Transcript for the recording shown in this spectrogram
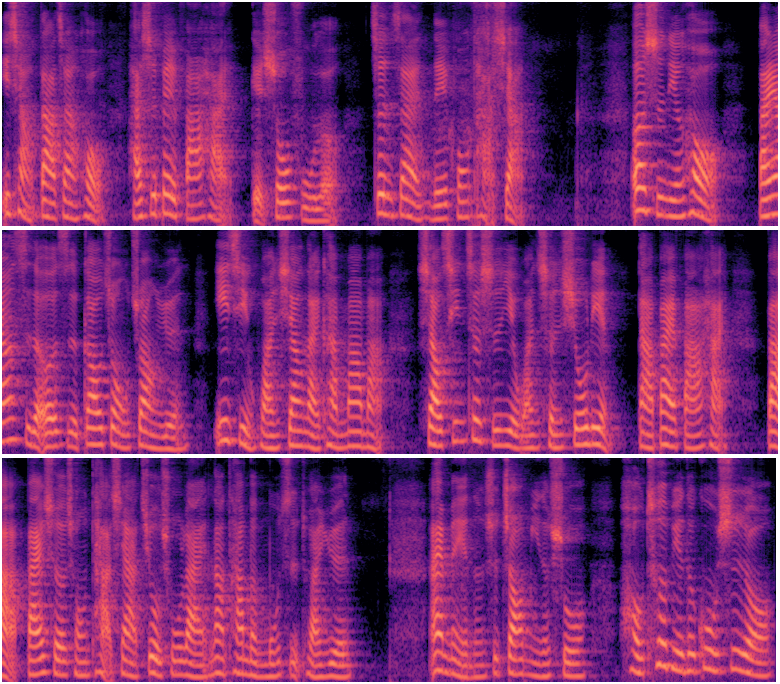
一场大战后，还是被法海给收服了，正在雷峰塔下。二十年后，白娘子的儿子高中状元，衣锦还乡来看妈妈。小青这时也完成修炼，打败法海，把白蛇从塔下救出来，让他们母子团圆。爱美呢是着迷的说：“好特别的故事哦，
